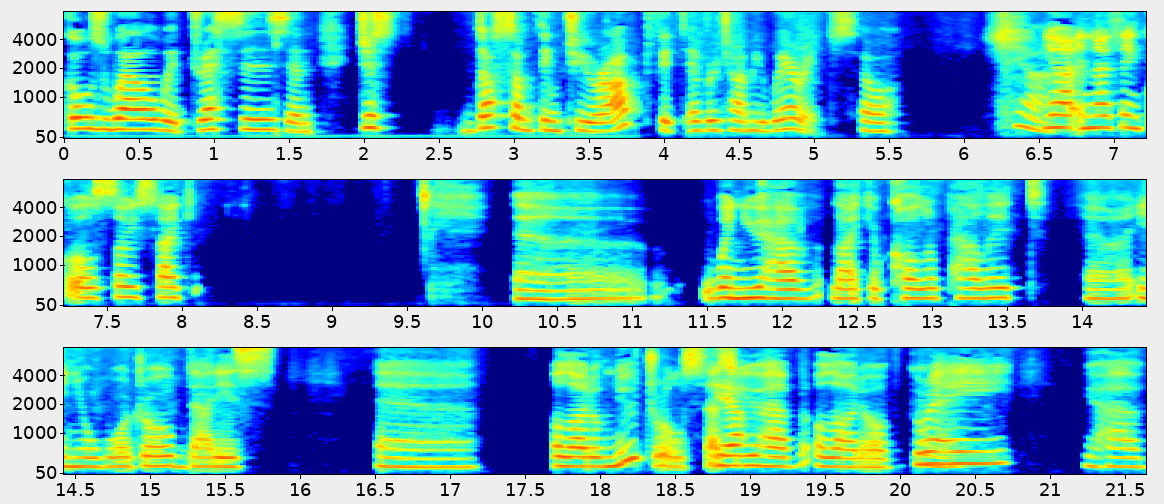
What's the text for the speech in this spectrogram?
goes well with dresses and just does something to your outfit every time you wear it. So, yeah, Yeah, and I think also it's like uh, when you have like your color palette uh, in your wardrobe that is uh, a lot of neutrals, as Yeah. you have a lot of gray, you have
